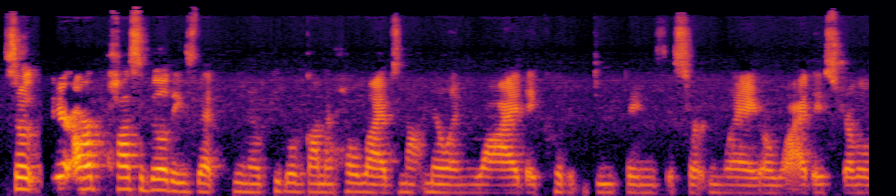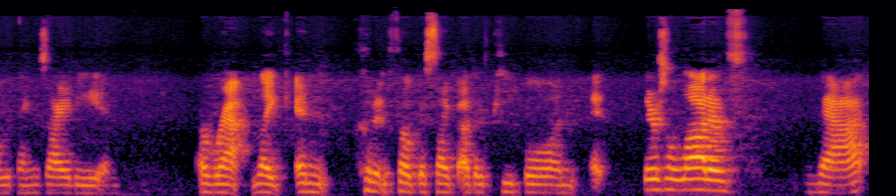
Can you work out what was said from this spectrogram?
so there are possibilities that you know people have gone their whole lives not knowing why they couldn't do things a certain way or why they struggle with anxiety and around like and couldn't focus like other people and it, there's a lot of that.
